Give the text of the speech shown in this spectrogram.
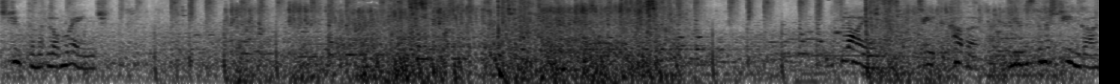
Shoot them at long range. Flyers, take cover. Use the machine gun.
